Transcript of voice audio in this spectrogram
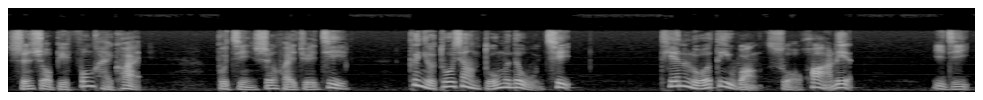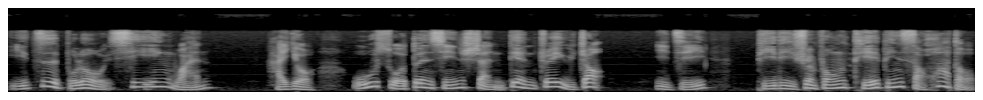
身手比风还快，不仅身怀绝技，更有多项独门的武器：天罗地网锁画链，以及一字不漏吸音丸，还有无所遁形闪电追雨罩，以及霹雳旋风铁柄扫画斗。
